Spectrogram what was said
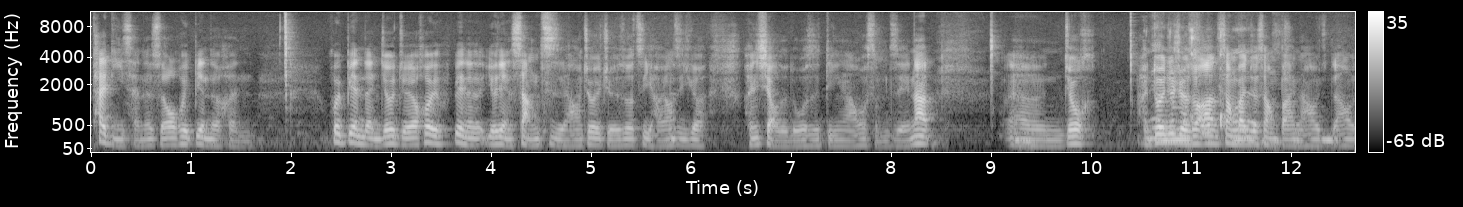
太底层的时候，会变得很，会变得你就觉得会变得有点丧志，然后就会觉得说自己好像是一个很小的螺丝钉啊，或什么之类。那，嗯、呃，你就。很多人就觉得说啊，上班就上班，然后然后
